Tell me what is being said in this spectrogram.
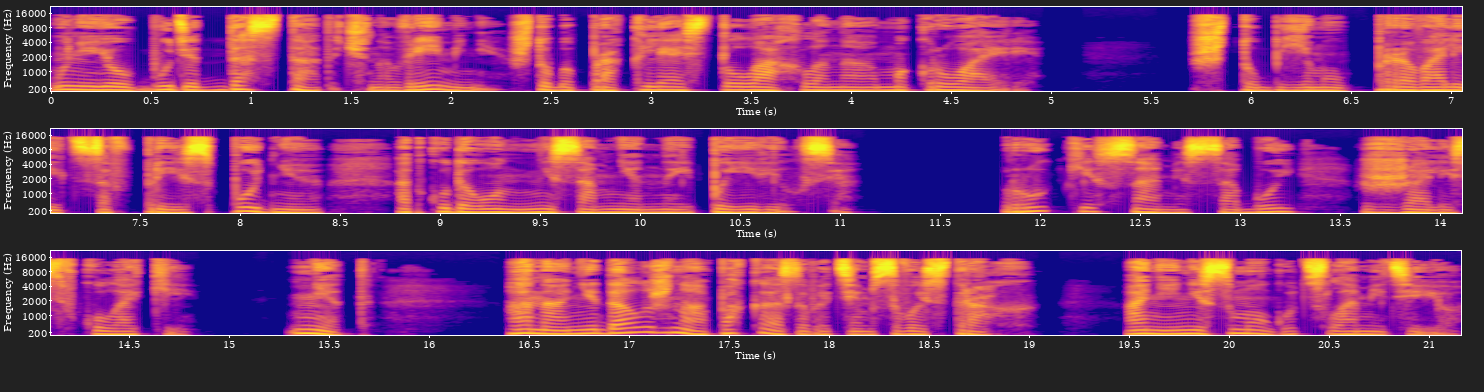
у нее будет достаточно времени, чтобы проклясть Лахлана Макруайре чтоб ему провалиться в преисподнюю, откуда он, несомненно, и появился. Руки сами с собой сжались в кулаки. Нет, она не должна показывать им свой страх. Они не смогут сломить ее.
